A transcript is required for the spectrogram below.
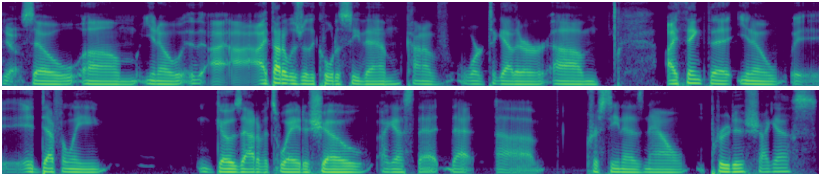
Yeah. So, um, you know, I, I thought it was really cool to see them kind of work together. Um, I think that you know it definitely goes out of its way to show, I guess that that uh, Christina is now prudish, I guess.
